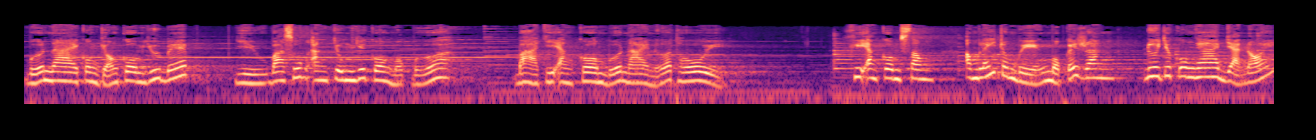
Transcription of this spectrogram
Bữa nay con dọn cơm dưới bếp, Dìu ba xuống ăn chung với con một bữa. Ba chỉ ăn cơm bữa nay nữa thôi. Khi ăn cơm xong, Ông lấy trong miệng một cái răng, Đưa cho cô Nga và nói,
